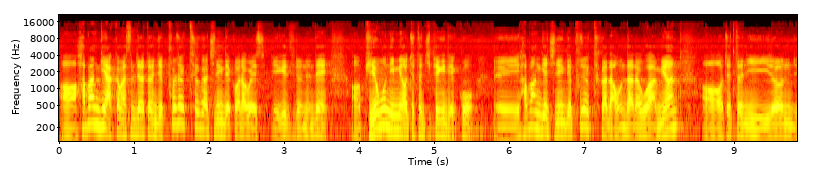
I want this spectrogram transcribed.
어, 하반기 아까 말씀드렸던 이제 프로젝트가 진행될 거라고 얘기 드렸는데 어, 비용은 이미 어쨌든 집행이 됐고 이 하반기에 진행될 프로젝트가 나온다라고 하면 어, 어쨌든 이런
